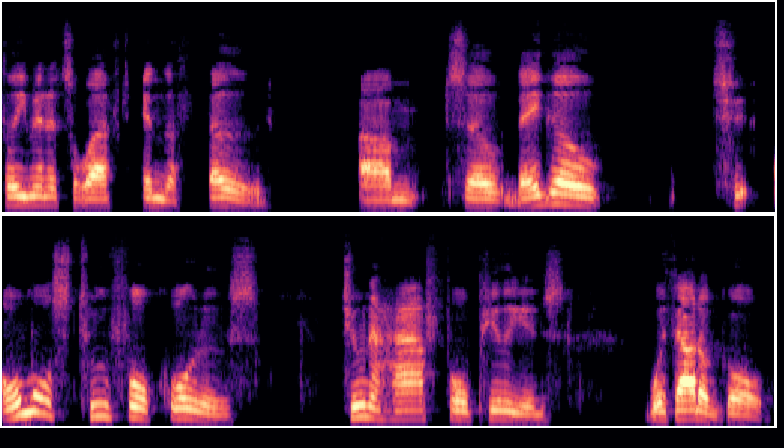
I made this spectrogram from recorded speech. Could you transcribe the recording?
three minutes left in the third. Um, so they go to almost two full quarters, two and a half full periods without a goal.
